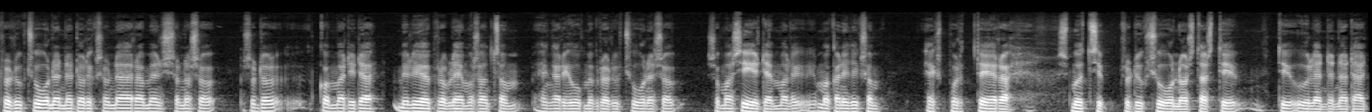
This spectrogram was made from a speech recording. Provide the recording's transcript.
produktionen är då liksom nära människorna så, så då kommer de där miljöproblem och sånt som hänger ihop med produktionen så, så man ser det. Man, man kan inte liksom exportera smutsig produktion någonstans till, till u-länderna där,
